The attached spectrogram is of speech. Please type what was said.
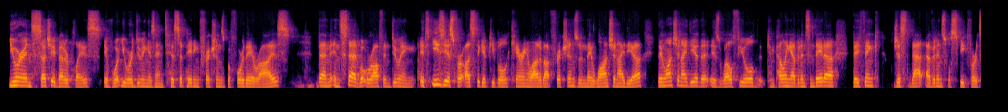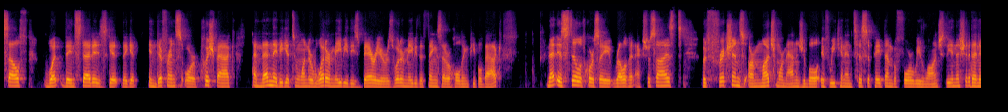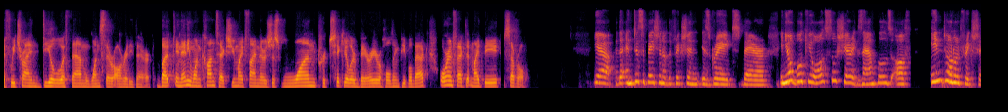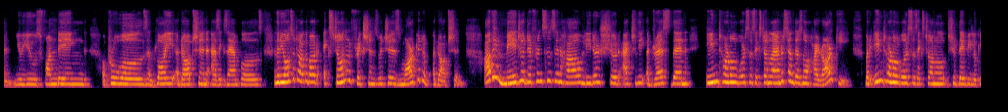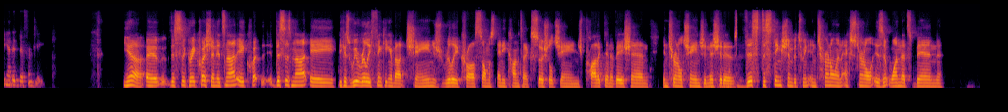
you are in such a better place if what you are doing is anticipating frictions before they arise then instead what we're often doing. It's easiest for us to get people caring a lot about frictions when they launch an idea. They launch an idea that is well fueled compelling evidence and data. They think just that evidence will speak for itself. What they instead is get they get indifference or pushback and then they begin to wonder what are maybe these barriers? What are maybe the things that are holding people back that is still of course a relevant exercise but frictions are much more manageable if we can anticipate them before we launch the initiative than if we try and deal with them once they're already there. But in any one context, you might find there's just one particular barrier holding people back, or in fact, it might be several. Yeah, the anticipation of the friction is great there. In your book, you also share examples of internal friction. You use funding approvals employee adoption as examples. And then you also talk about external frictions which is market adoption. Are there major differences in how leaders should actually address then internal versus external? I understand there's no hierarchy but internal versus external should they be looking at it differently yeah, uh, this is a great question. It's not a this is not a because we're really thinking about change really across almost any context, social change, product innovation, internal change initiatives. This distinction between internal and external isn't one that's been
